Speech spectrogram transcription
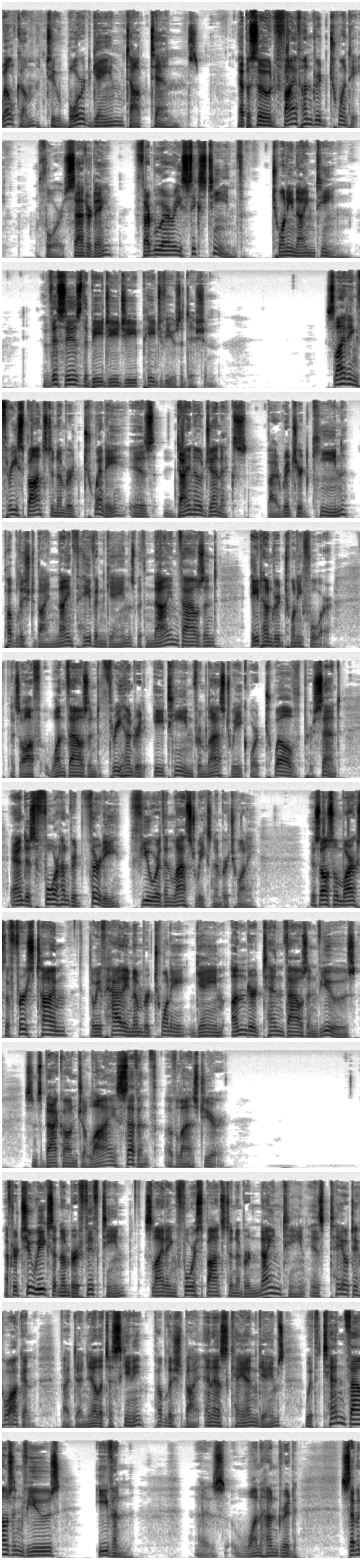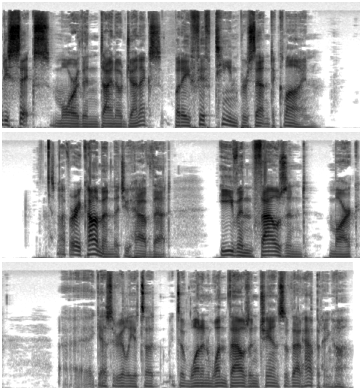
Welcome to Board Game Top Tens, episode 520 for Saturday, February 16th, 2019. This is the BGG Page Views edition. Sliding three spots to number 20 is Dinogenics by Richard Keene, published by Ninth Haven Games with 9,824. That's off 1,318 from last week, or 12% and is 430 fewer than last week's number 20. This also marks the first time that we've had a number 20 game under 10,000 views since back on July 7th of last year. After two weeks at number 15, sliding four spots to number 19 is Teotihuacan by Daniele Taschini, published by NSKN Games, with 10,000 views even. As 100 76 more than Dinogenics, but a 15% decline. It's not very common that you have that even thousand mark. I guess really it's a it's a one in one thousand chance of that happening, huh?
